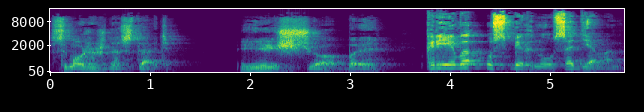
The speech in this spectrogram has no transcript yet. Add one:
сможешь достать? Еще бы!» Криво усмехнулся демон.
